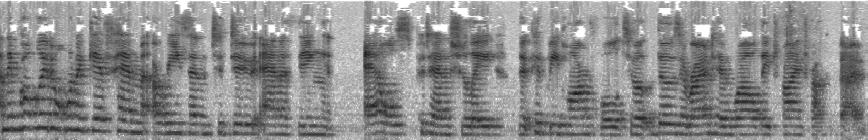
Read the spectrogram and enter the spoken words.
And they probably don't want to give him a reason to do anything else potentially that could be harmful to those around him while they try and track him down.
